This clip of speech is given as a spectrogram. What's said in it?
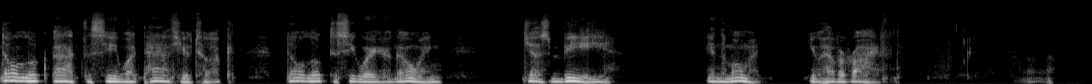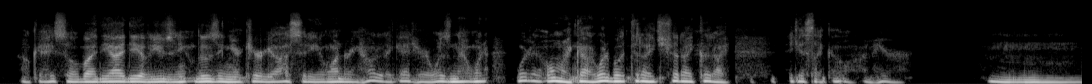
Don't look back to see what path you took. Don't look to see where you're going. Just be in the moment. You have arrived. Ah. Okay, so by the idea of using losing your curiosity and wondering how did I get here? Wasn't that what? Where did? Oh my God! What about did I? Should I? Could I? It's just like oh, I'm here. Hmm.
